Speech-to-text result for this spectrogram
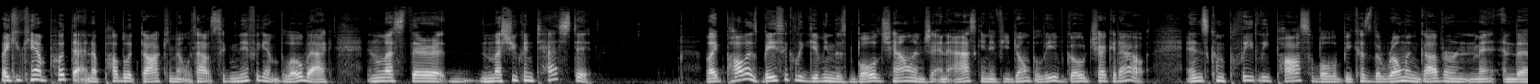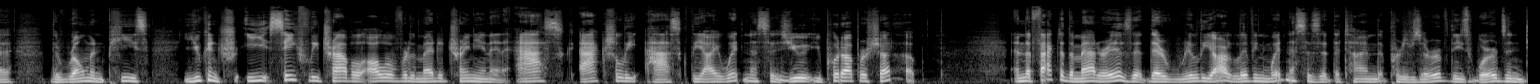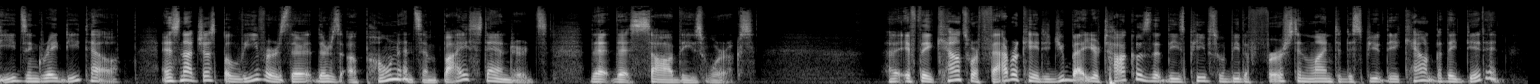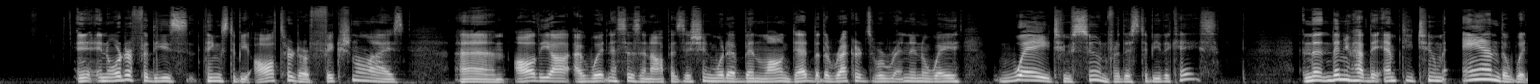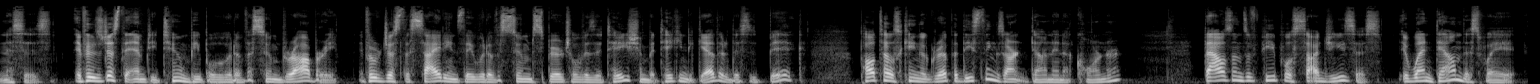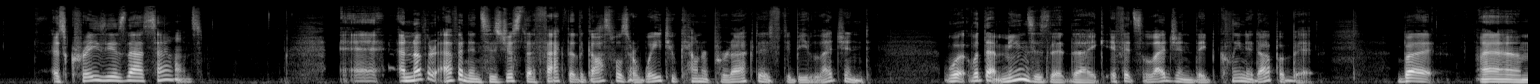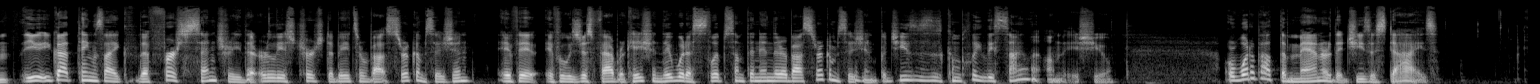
Like you can't put that in a public document without significant blowback unless there unless you can test it. Like Paul is basically giving this bold challenge and asking if you don't believe, go check it out. And it's completely possible because the Roman government and the the Roman peace, you can tr- safely travel all over the Mediterranean and ask actually ask the eyewitnesses. You you put up or shut up. And the fact of the matter is that there really are living witnesses at the time that preserve these words and deeds in great detail. And it's not just believers, there, there's opponents and bystanders that, that saw these works. Uh, if the accounts were fabricated, you bet your tacos that these peeps would be the first in line to dispute the account, but they didn't. In, in order for these things to be altered or fictionalized, um, all the eyewitnesses in opposition would have been long dead, but the records were written in a way way too soon for this to be the case. And then, then you have the empty tomb and the witnesses. If it was just the empty tomb, people would have assumed robbery. If it were just the sightings, they would have assumed spiritual visitation. But taken together, this is big. Paul tells King Agrippa these things aren't done in a corner. Thousands of people saw Jesus. It went down this way, as crazy as that sounds. Eh, another evidence is just the fact that the Gospels are way too counterproductive to be legend. What what that means is that like if it's legend, they'd clean it up a bit. But um, you, you got things like the first century, the earliest church debates are about circumcision. If it if it was just fabrication, they would have slipped something in there about circumcision. But Jesus is completely silent on the issue. Or what about the manner that Jesus dies?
